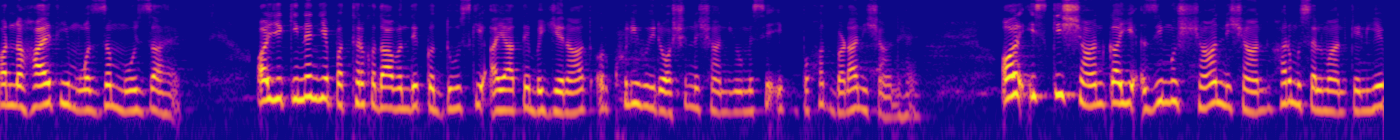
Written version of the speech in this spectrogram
और नहायत ही मौज़म मुआजा है। और यकीनन ये पत्थर खुदावंद कद्दूस की आयात बैनात और खुली हुई रोशन निशानियों में से एक बहुत बड़ा निशान है। और इसकी शान का ये अजीम शान निशान हर मुसलमान के लिए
